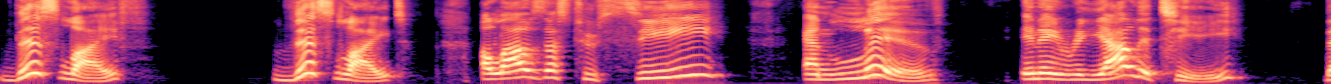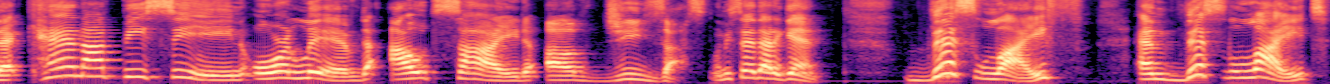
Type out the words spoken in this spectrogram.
This life, this light, allows us to see and live in a reality that cannot be seen or lived outside of Jesus. Let me say that again. This life and this light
